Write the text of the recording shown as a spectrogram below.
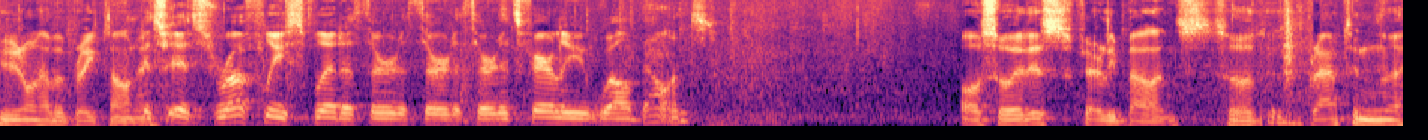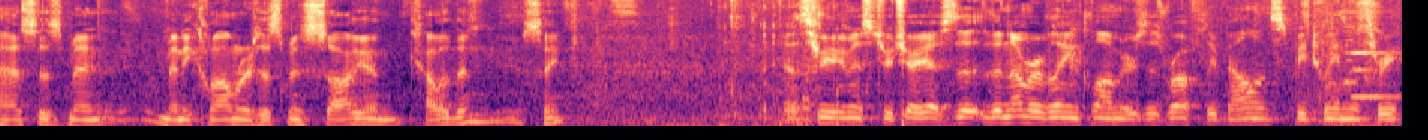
you don't have a breakdown? eh? It's, it's roughly split a third, a third, a third. It's fairly well balanced. Oh, so it is fairly balanced. So Brampton has as many, many kilometers as Mississauga and Caledon, you say? Uh, Through you, Mr. Chair, yes, the, the number of lane kilometers is roughly balanced between the three.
